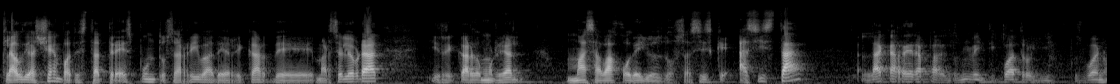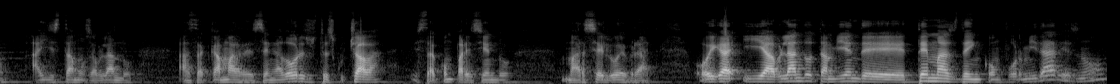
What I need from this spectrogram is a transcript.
Claudia Sheinbaum está tres puntos arriba de, Marcelo Ebrard y Ricardo Monreal más abajo de ellos dos. Así es que así está la carrera para el 2024 y pues bueno, ahí estamos hablando hasta Cámara de Senadores, usted escuchaba, está compareciendo Marcelo Ebrard. Oiga, y hablando también de temas de inconformidades, ¿no?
